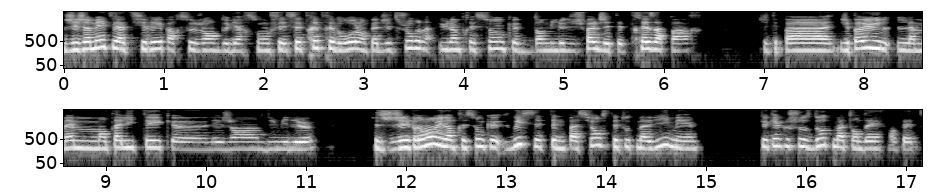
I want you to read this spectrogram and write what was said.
j'ai jamais été attirée par ce genre de garçon. C'est très très drôle en fait. J'ai toujours eu l'impression que dans le milieu du cheval, j'étais très à part. J'étais pas, j'ai pas eu la même mentalité que les gens du milieu. J'ai vraiment eu l'impression que oui, c'était une passion, c'était toute ma vie, mais que quelque chose d'autre m'attendait en fait.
